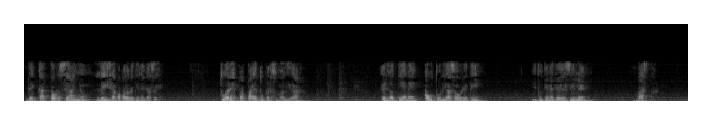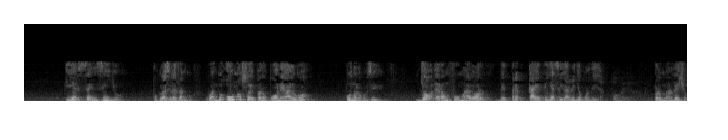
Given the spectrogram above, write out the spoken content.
de 14 años le dice a papá lo que tiene que hacer. Tú eres papá de tu personalidad. Él no tiene autoridad sobre ti. Y tú tienes que decirle, basta. Y es sencillo, porque voy a decirle franco, cuando uno se propone algo, uno lo consigue. Yo era un fumador de tres caetillas de cigarrillo por día. Pero me han dicho,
